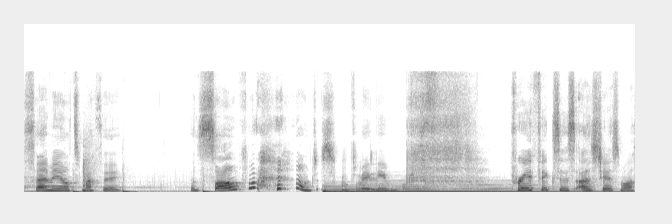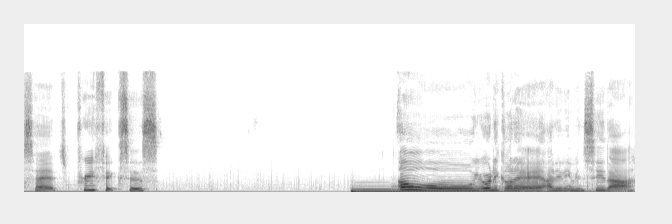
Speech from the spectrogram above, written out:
semi-automatic, a sub? I'm just completely... Prefixes, as JSMR said, prefixes... Oh, you already got it. I didn't even see that.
